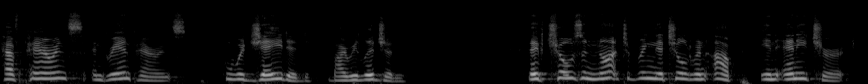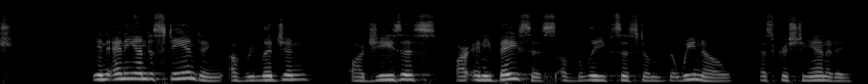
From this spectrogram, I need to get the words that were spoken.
have parents and grandparents who were jaded by religion. They've chosen not to bring their children up in any church, in any understanding of religion or Jesus or any basis of belief system that we know as Christianity.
